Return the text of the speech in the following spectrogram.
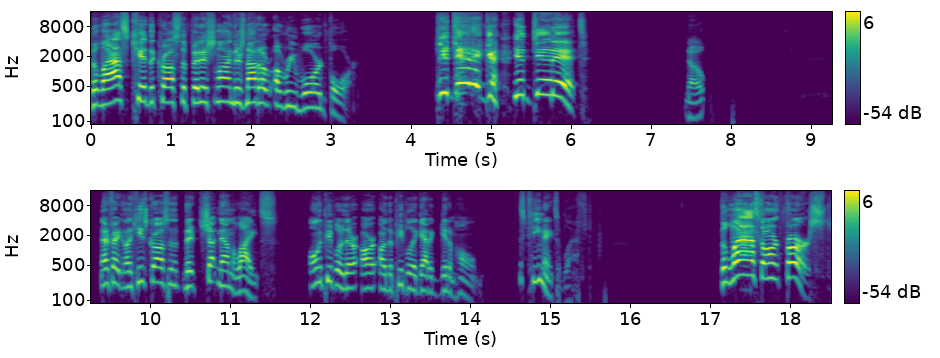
the last kid to cross the finish line, there's not a, a reward for. You did it! You did it! Nope. Matter of fact, like he's crossing, they're shutting down the lights. Only people are there are, are the people that got to get him home. His teammates have left. The last aren't first.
